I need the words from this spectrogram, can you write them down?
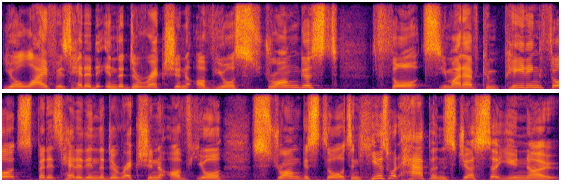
your life is headed in the direction of your strongest thoughts. You might have competing thoughts, but it's headed in the direction of your strongest thoughts. And here's what happens, just so you know.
